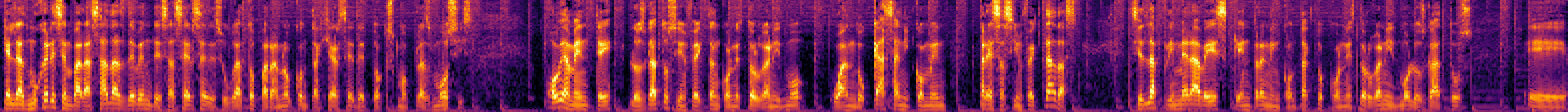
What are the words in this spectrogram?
que las mujeres embarazadas deben deshacerse de su gato para no contagiarse de toxoplasmosis. Obviamente, los gatos se infectan con este organismo cuando cazan y comen presas infectadas. Si es la primera vez que entran en contacto con este organismo, los gatos eh,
